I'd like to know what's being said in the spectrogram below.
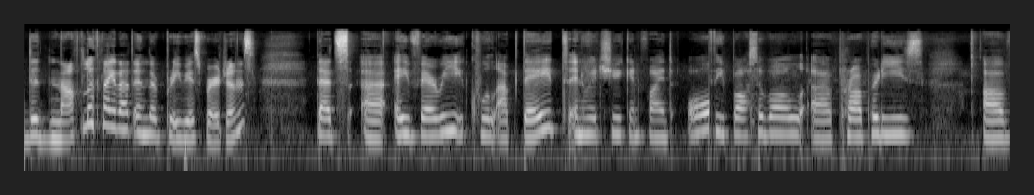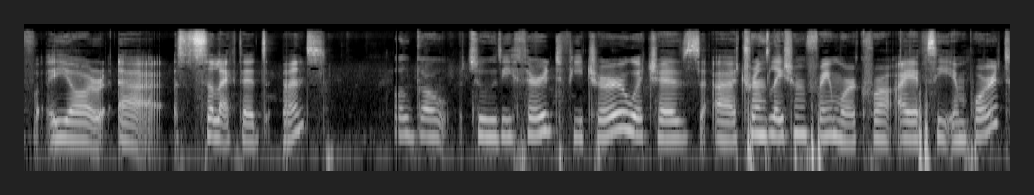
did not look like that in the previous versions. That's uh, a very cool update in which you can find all the possible uh, properties of your uh, selected events. We'll go to the third feature, which is a translation framework for IFC import.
